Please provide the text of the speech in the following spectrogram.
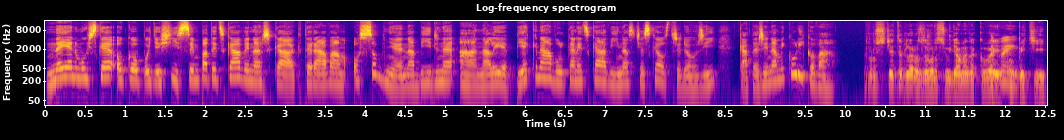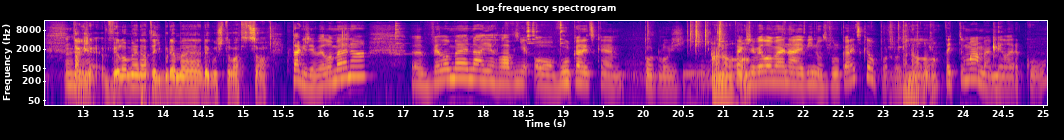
Nejen mužské oko potěší sympatická vinařka, která vám osobně nabídne a nalije pěkná vulkanická vína z Českého středohoří, Kateřina Mikulíková. Prostě tenhle rozhovor si uděláme takový Takový- opití. Takže Vilomena teď budeme degustovat co? Takže Viloména. Viloména je hlavně o vulkanickém podloží. Ano. Takže Viloména je víno z vulkanického podloží. Ano. Teď tu máme Millerku,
